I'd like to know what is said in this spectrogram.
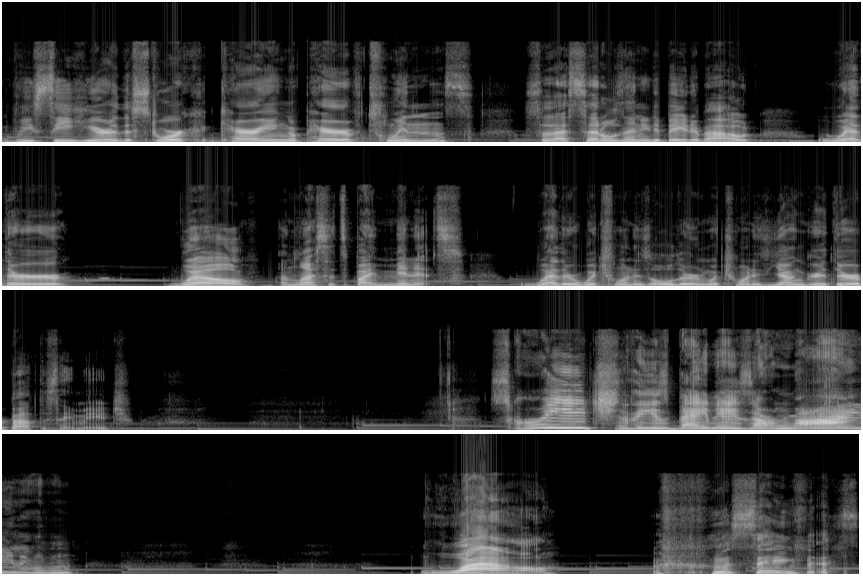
We see here the stork carrying a pair of twins, so that settles any debate about whether, well, unless it's by minutes, whether which one is older and which one is younger, they're about the same age. Screech! These babies are mine! Wow. Who's saying this?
